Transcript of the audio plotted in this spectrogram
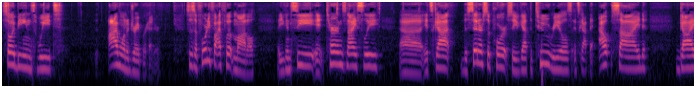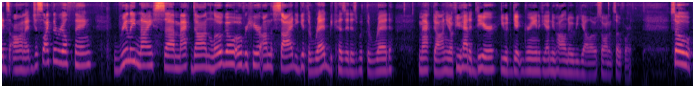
Soybeans, wheat. I want a Draper header. This is a 45 foot model. You can see it turns nicely. Uh, it's got the center support, so you've got the two reels. It's got the outside guides on it, just like the real thing. Really nice uh, MacDon logo over here on the side. You get the red because it is with the red MacDon. You know, if you had a Deere, you would get green. If you had New Holland, it would be yellow, so on and so forth. So,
